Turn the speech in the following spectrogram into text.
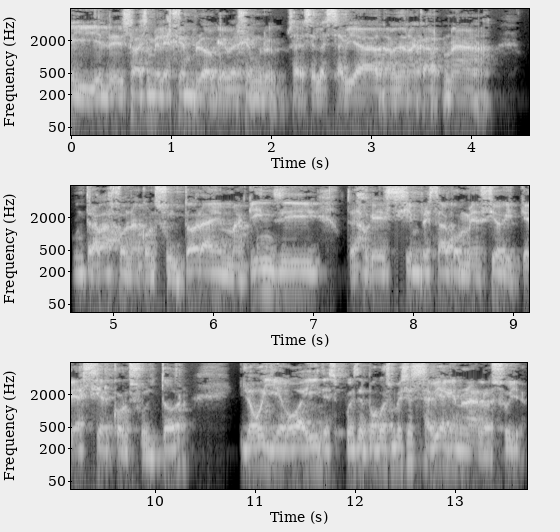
Y él usaba siempre el ejemplo que, por ejemplo, ¿sabes? él sabía también una, una, un trabajo en una consultora en McKinsey, un trabajo que siempre estaba convencido que quería ser consultor, y luego llegó ahí después de pocos meses, sabía que no era lo suyo.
